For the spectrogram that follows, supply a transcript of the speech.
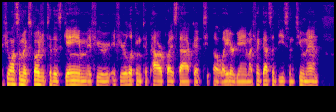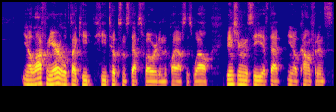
if you want some exposure to this game, if you're if you're looking to power play stack a, t- a later game, I think that's a decent two man. You know, Lafreniere looked like he he took some steps forward in the playoffs as well. Be interesting to see if that you know confidence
